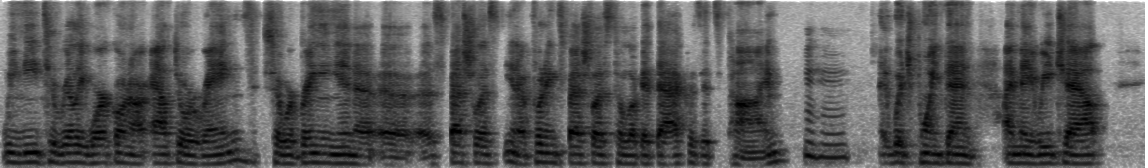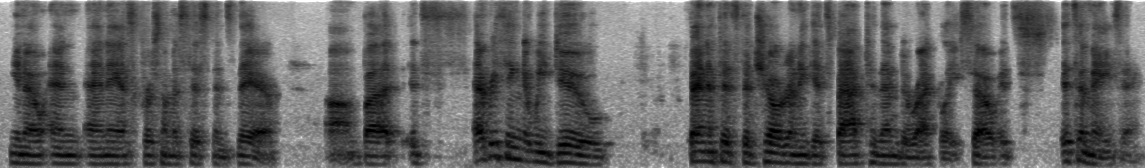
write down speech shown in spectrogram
we need to really work on our outdoor rings. So we're bringing in a, a, a specialist, you know, footing specialist to look at that because it's time. Mm-hmm. At which point, then I may reach out, you know, and and ask for some assistance there. Um, but it's everything that we do benefits the children and gets back to them directly. So it's it's amazing.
